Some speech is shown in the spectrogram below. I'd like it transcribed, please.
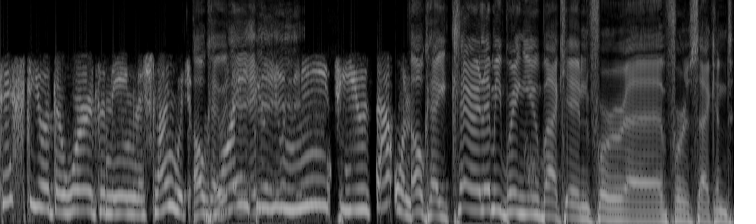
50 other words in the English language. Okay, Why well, do uh, you need to use that one? Okay, Claire, let me bring you back in for uh, for a second.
